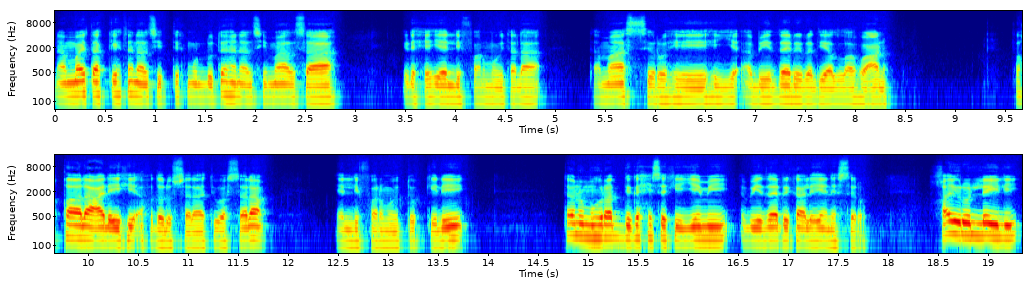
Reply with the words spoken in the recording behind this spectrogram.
نما يتكهتن الستك مدتهن السمال ساه إلحي يلي فرمويت لا تماسر هي, هي أبي ذر رضي الله عنه فقال عليه أفضل الصلاة والسلام يلي فرمويتك لي تنو مهرد حسك يمي أبي ذر قال هي نسره خير الليل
